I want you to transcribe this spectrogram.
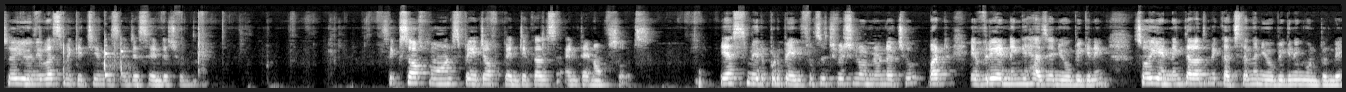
సో యూనివర్స్ మీకు ఇచ్చే మెసేజెస్ ఏంటో చూద్దాం. Six of wands page of pentacles and ten of swords as మీరు ఇప్పుడు పెయిన్ఫుల్ సిచ్యువేషన్లో ఉండొచ్చు but every ending has a new beginning so ఈ ఎండింగ్ తర్వాత మీకు ఖచ్చితంగా న్యూ బిగినింగ్ ఉంటుంది.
